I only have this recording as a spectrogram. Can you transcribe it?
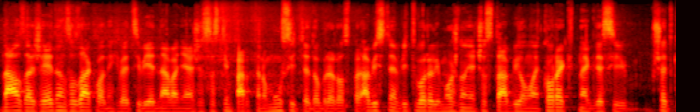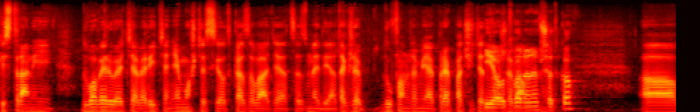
naozaj, že jeden zo základných vecí vyjednávania je, že sa s tým partnerom musíte dobre rozprávať, aby ste vytvorili možno niečo stabilné, korektné, kde si všetky strany dôverujete a veríte, nemôžete si odkazovať cez médiá. Takže dúfam, že mi aj prepačíte je to, že vám... všetko? Uh,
